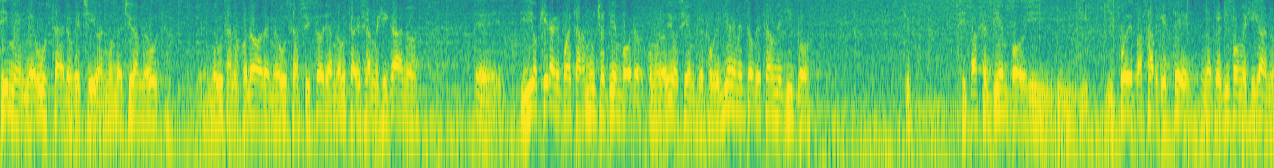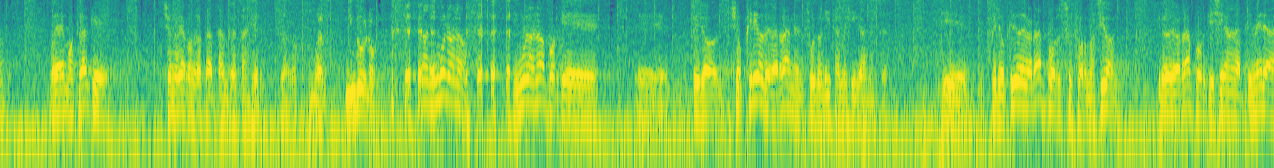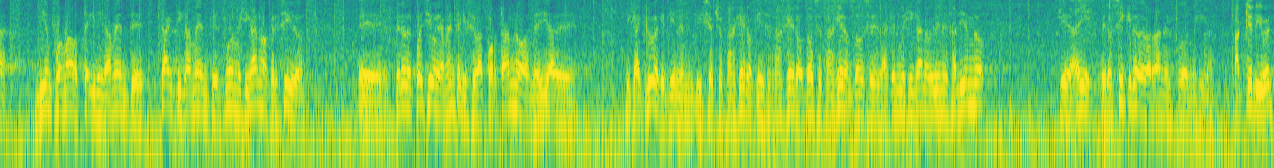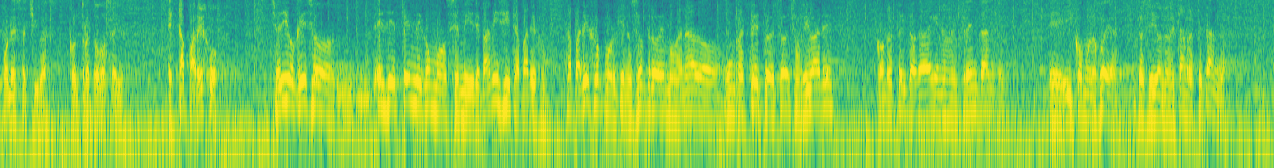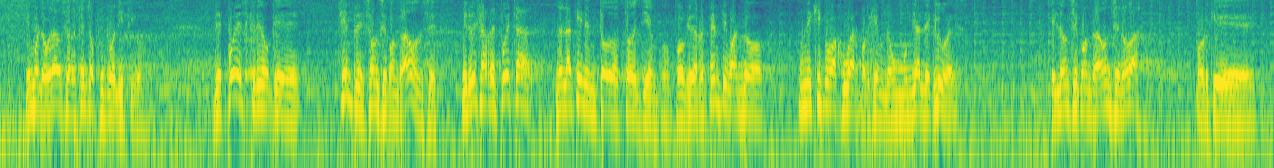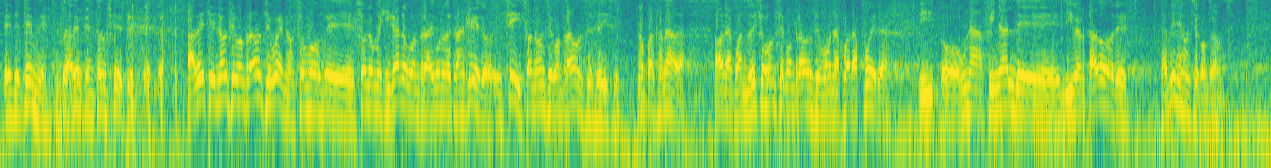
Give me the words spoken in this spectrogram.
sí me, me gusta lo que es Chivas, el mundo de Chivas me gusta. Eh, Me gustan los colores, me gusta su historia, me gusta que sean mexicanos. Eh, y Dios quiera que pueda estar mucho tiempo, como lo digo siempre, porque el día que me toque estar en un equipo, que si pasa el tiempo y, y- y- y puede pasar que esté en otro equipo mexicano, voy a demostrar que yo no voy a contratar tanto extranjeros. Claro. Bueno, ninguno. No, ninguno no. Ninguno no, porque. eh, pero yo creo de verdad en el futbolista mexicano. eh, pero creo de verdad por su formación. Creo de verdad porque llegan a la primera bien formados técnicamente, tácticamente. El fútbol mexicano ha crecido. Eh, pero después sí, obviamente, que se va cortando a medida de, de que hay clubes que tienen 18 extranjeros, 15 extranjeros, 12 extranjeros. Entonces, aquel mexicano que viene saliendo queda ahí. Pero sí creo de verdad en el fútbol mexicano. ¿A qué nivel pones a Chivas contra todos ellos? ¿Está parejo? Yo digo que eso es depende cómo se mire. Para mí sí está parejo. Está parejo porque nosotros hemos ganado un respeto de todos esos rivales con respecto a cada vez que nos enfrentan eh, y cómo lo juegan. Entonces digo, nos están respetando. Hemos logrado ese respeto futbolístico. Después creo que siempre es 11 contra 11, pero esa respuesta no la tienen todos todo el tiempo, porque de repente cuando un equipo va a jugar, por ejemplo, un mundial de clubes, el 11 contra 11 no va, porque es depende, ¿entendés? Claro. Entonces, a veces el 11 contra 11, bueno, somos eh, solo mexicanos contra algunos extranjeros. Sí, son 11 contra 11, se dice, no pasa nada. Ahora, cuando esos 11 contra 11 van a jugar afuera, y, o una final de Libertadores, también es 11 contra 11.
